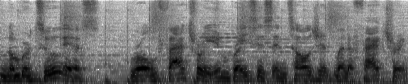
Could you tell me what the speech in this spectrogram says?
Number 2 is World Factory embraces intelligent manufacturing.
